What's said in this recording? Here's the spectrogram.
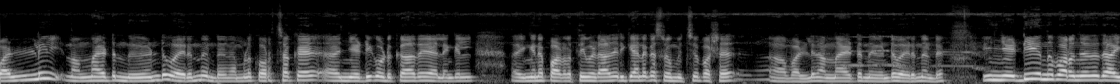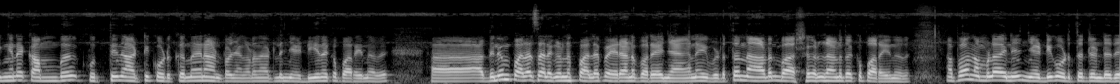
വള്ളി നന്നായിട്ട് നീണ്ടു വരുന്നുണ്ട്. നമ്മൾ കുറച്ചൊക്കെ ഞെടി കൊടുക്കാതെ അല്ലെങ്കിൽ ഇങ്ങനെ പടർത്തി വിടാതിരിക്കാനൊക്കെ ശ്രമിച്ചു. പക്ഷേ വള്ളി നന്നായിട്ട് നീണ്ടു വരുന്നുണ്ട്. ഈ ഞെടി എന്ന് പറഞ്ഞത് ഇങ്ങനെ കമ്പ് കുത്തി നാട്ടി കൊടുക്കുന്നതിനാണ് കേട്ടോ ഞങ്ങളുടെ നാട്ടിൽ ഞെടി എന്നൊക്കെ പറയുന്നത്. അതിനും പല സ്ഥലങ്ങളിലും പല പേരാണ് പറയുക. ഞാൻ ഇവിടുത്തെ നാടൻ ഭാഷകളിലാണ് ഇതൊക്കെ പറയുന്നത്. അപ്പോൾ നമ്മൾ അതിന് ഞെടി കൊടുത്തിട്ടുണ്ട്. ഇത്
